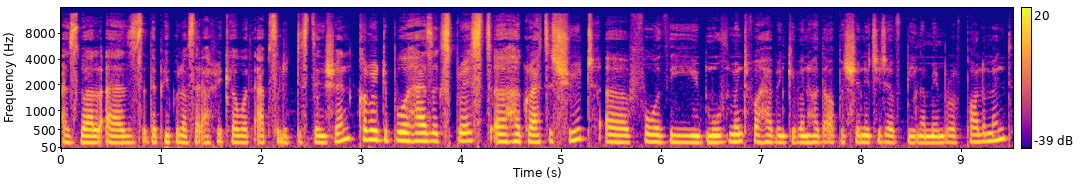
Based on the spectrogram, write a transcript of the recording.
as well as the people of South Africa with absolute distinction. Comrade Dipuo has expressed uh, her gratitude uh, for the movement for having given her the opportunity of being a member of parliament.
